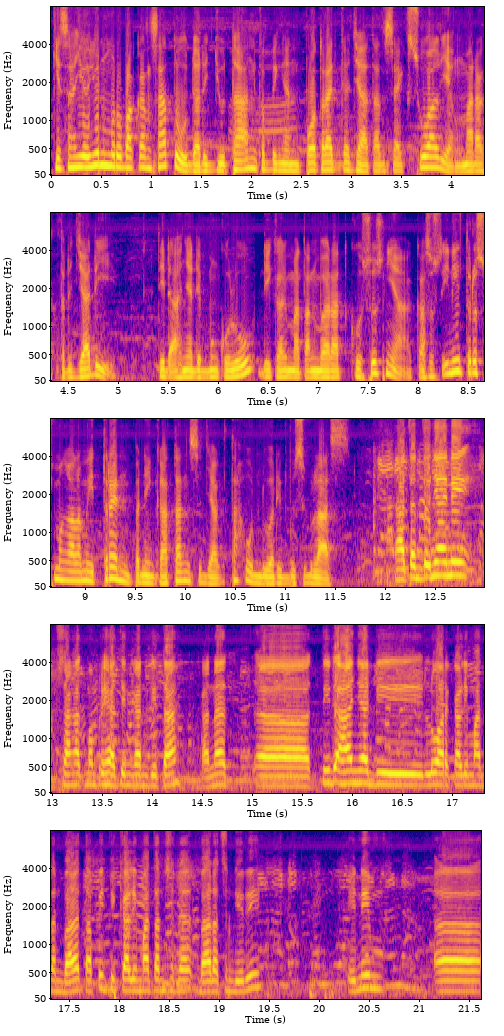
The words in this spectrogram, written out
Kisah Yuyun merupakan satu dari jutaan kepingan potret kejahatan seksual yang marak terjadi. Tidak hanya di Bengkulu, di Kalimantan Barat khususnya, kasus ini terus mengalami tren peningkatan sejak tahun 2011. Nah tentunya ini sangat memprihatinkan kita karena uh, tidak hanya di luar Kalimantan Barat tapi di Kalimantan Barat sendiri ini uh,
